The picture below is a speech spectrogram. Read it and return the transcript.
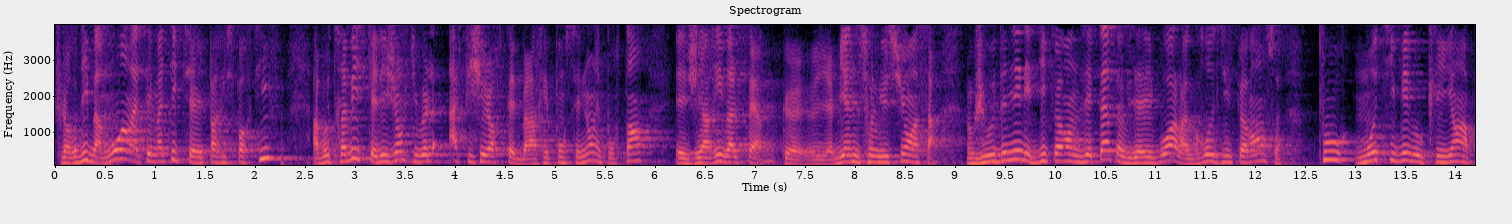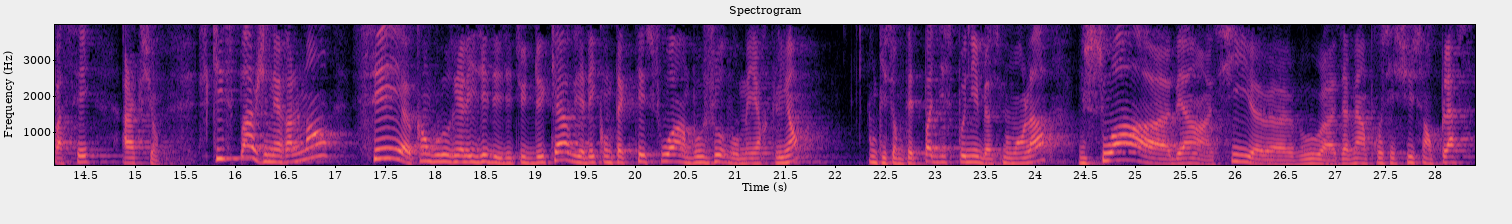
Je leur dis bah moi ma thématique c'est les paris sportifs. À votre avis est-ce qu'il y a des gens qui veulent afficher leur tête? Bah, La réponse est non et pourtant j'y arrive à le faire. Donc il y a bien une solution à ça. Donc je vais vous donner les différentes étapes et vous allez voir la grosse différence pour motiver vos clients à passer à l'action. Ce qui se passe généralement, c'est euh, quand vous réalisez des études de cas, vous allez contacter soit un beau jour vos meilleurs clients, donc ils sont peut-être pas disponibles à ce moment-là, ou soit, euh, bien, si euh, vous avez un processus en place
